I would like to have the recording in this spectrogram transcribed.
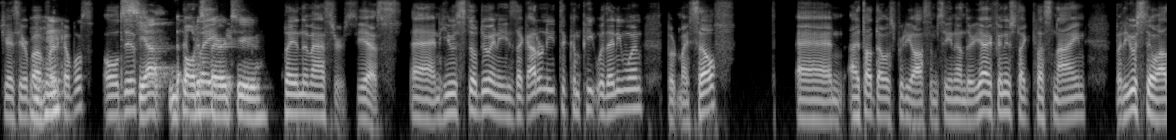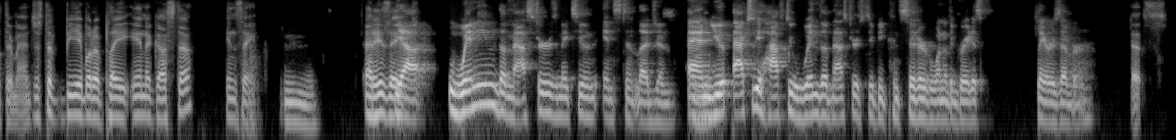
Did you guys hear about Fred Mhm. Couples? Oldest, Yeah, the oldest play- player to playing the Masters, yes. And he was still doing it. He's like, I don't need to compete with anyone but myself. And I thought that was pretty awesome seeing him there. Yeah, I finished like plus nine, but he was still out there, man. Just to be able to play in Augusta, insane. Mm. At his age. Yeah, winning the Masters makes you an instant legend, and you actually have to win the Masters to be considered one of the greatest players ever. Yes.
